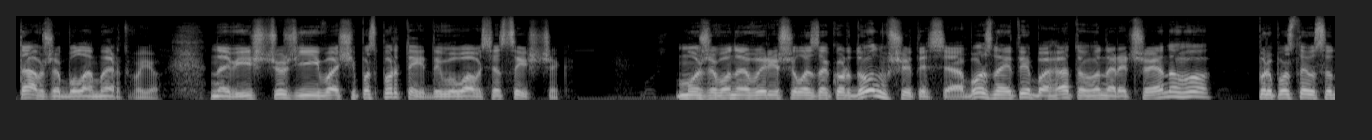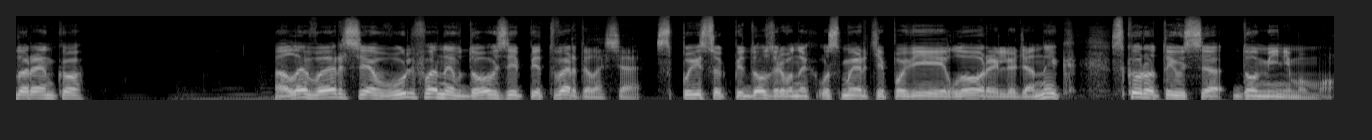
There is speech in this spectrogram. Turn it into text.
та вже була мертвою. Навіщо ж їй ваші паспорти? дивувався сищик. Може, вона вирішила за кордон вшитися або знайти багатого нареченого, припустив Сидоренко. Але версія Вульфа невдовзі підтвердилася. Список підозрюваних у смерті повії Лори Льодяник скоротився до мінімуму.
